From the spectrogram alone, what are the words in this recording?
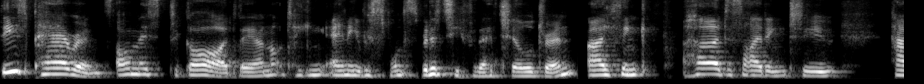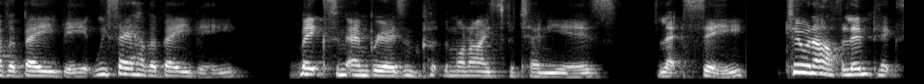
These parents honest to god they are not taking any responsibility for their children. I think her deciding to have a baby we say have a baby make some embryos and put them on ice for 10 years let's see. Two and a half olympics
